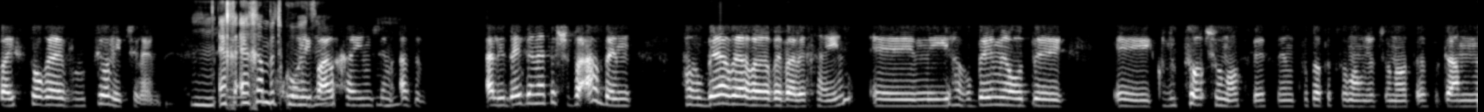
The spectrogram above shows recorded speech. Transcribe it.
בהיסטוריה האבולוציונית שלהם. Mm-hmm. איך, איך הם בדקו את זה? בעל חיים שהם, mm-hmm. אז על ידי באמת השוואה בין הרבה הרבה הרבה הרבה בעלי חיים, אה, מהרבה מאוד אה, אה, קבוצות שונות בעצם, קבוצות אקסונומיות שונות, אז גם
